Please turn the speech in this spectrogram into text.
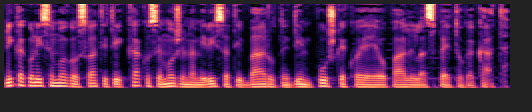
nikako nisam mogao shvatiti kako se može namirisati barutni dim puške koja je opalila s petoga kata.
